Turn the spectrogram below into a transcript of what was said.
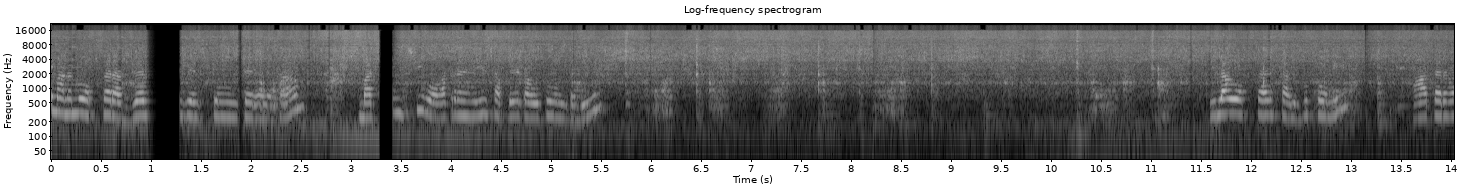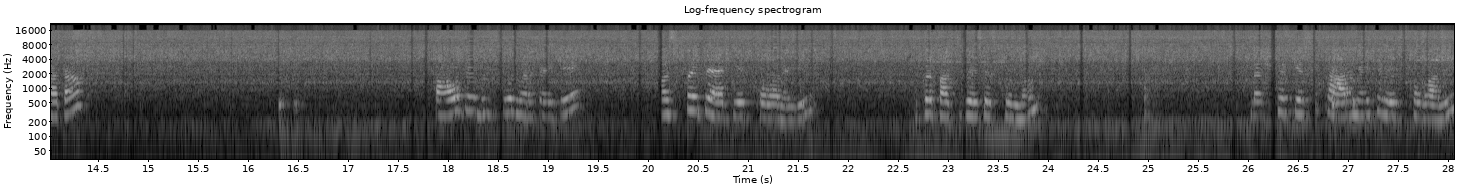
ఇక్కడ మనము ఒకసారి అబ్జర్వ్ చేసుకుంటే కనుక మట్టి నుంచి వాటర్ అనేది సపరేట్ అవుతూ ఉంటుంది. ఇలా ఒకసారి కలుపుకొని ఆ తర్వాత పావు టేబుల్ స్పూన్ వరకు అయితే పసుపు అయితే యాడ్ చేసుకోవాలండి. ఇక్కడ పసుపు వేసేసుకుందాం. నెక్స్ట్ వచ్చేసి కారం అయితే వేసుకోవాలి.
